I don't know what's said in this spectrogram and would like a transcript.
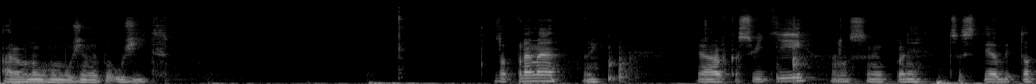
A rovnou ho můžeme použít. Zapneme. Žárovka svítí. Ano, se mi úplně cesty, aby to,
